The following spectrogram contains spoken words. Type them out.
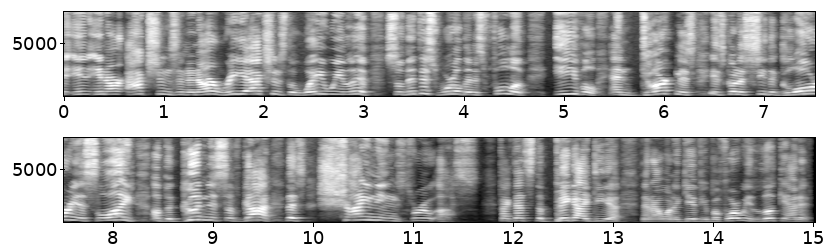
in, in our actions and in our reactions, the way we live, so that this world that is full of evil and darkness is going to see the glorious light of the goodness of God that's shining through us. In fact, that's the big idea that I want to give you. Before we look at it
